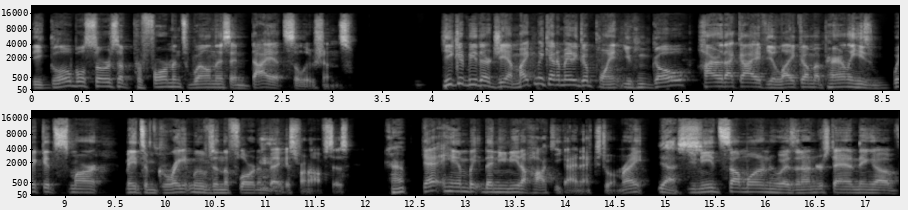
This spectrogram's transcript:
the global source of performance, wellness, and diet solutions. He could be their GM. Mike McKenna made a good point. You can go hire that guy if you like him. Apparently, he's wicked smart. Made some great moves in the Florida and Vegas front offices. Okay. Get him, but then you need a hockey guy next to him, right? yes. You need someone who has an understanding of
